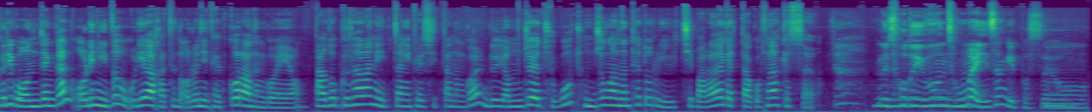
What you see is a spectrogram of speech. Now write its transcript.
그리고 언젠간 어린이도 우리와 같은 어른이 될 거라는 거예요. 나도 그 사람의 입장이 될 수 있다는 걸 늘 염두에 두고 존중하는 태도를 잃지 말아야겠다고 생각했어요. 근데 저도 이 부분 정말 인상 깊었어요.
